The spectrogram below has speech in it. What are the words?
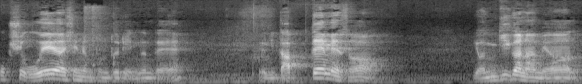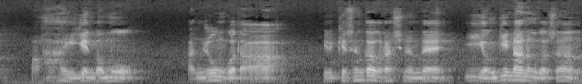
혹시 오해하시는 분들이 있는데 여기 납땜에서 연기가 나면 아 이게 너무 안 좋은 거다. 이렇게 생각을 하시는데 이 연기 나는 것은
